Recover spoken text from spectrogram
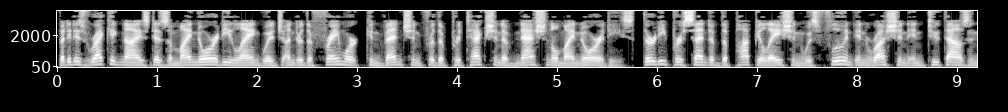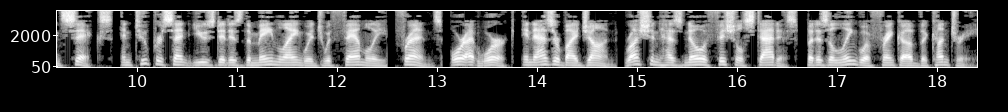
but it is recognized as a minority language under the Framework Convention for the Protection of National Minorities. 30% of the population was fluent in Russian in 2006, and 2% used it as the main language with family, friends, or at work. In Azerbaijan, Russian has no official status, but is a lingua franca of the country.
